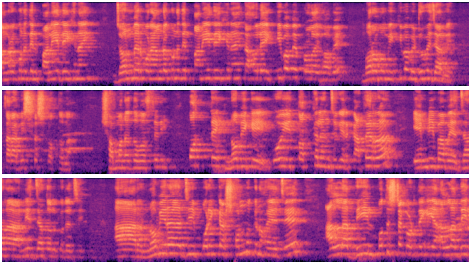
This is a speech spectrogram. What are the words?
আমরা কোনোদিন পানি দেখি নাই। জন্মের পরে আমরা কোনোদিন পানি দেখি নাই। তাহলে কীভাবে প্রলয় হবে? মরুভূমি কীভাবে ডুবে যাবে? তারা বিশ্বাস করতো না। সম্মানিত উপস্থিতি, প্রত্যেক নবীকে ওই তৎকালীন যুগের কাফেররা এমনিভাবে জ্বালা নির্যাতন করেছে। আর নবীরা যে পরীক্ষার সম্মুখীন হয়েছে আল্লাহ দিন প্রতিষ্ঠা করতে গিয়ে, আল্লাহ দিন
